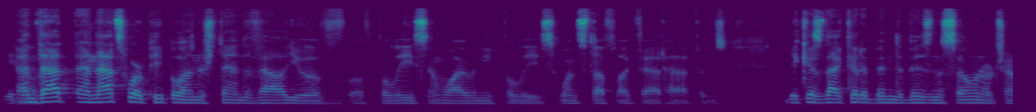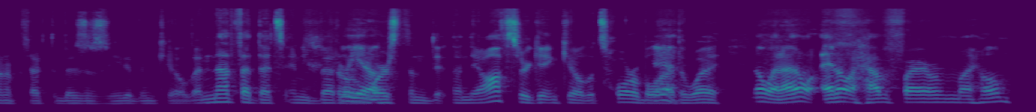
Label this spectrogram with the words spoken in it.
you know, and that and that's where people understand the value of, of police and why we need police when stuff like that happens because that could have been the business owner trying to protect the business and he'd have been killed and not that that's any better Well, or know- worse than, than the officer getting killed it's horrible Yeah. either way no, and I don't I don't have a firearm in my home,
